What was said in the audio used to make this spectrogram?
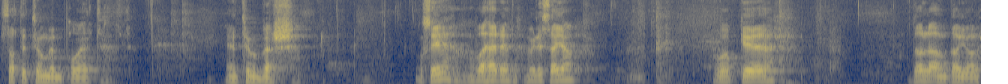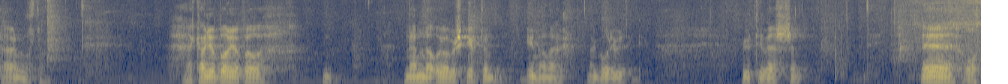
satte tummen på ett, en tumvers. Och se vad Herren ville säga. Och eh, då landar jag här någonstans. Jag kan ju börja på att nämna överskriften innan jag, jag går ut, ut i versen. Eh, åt,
